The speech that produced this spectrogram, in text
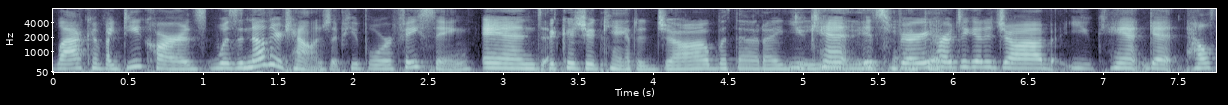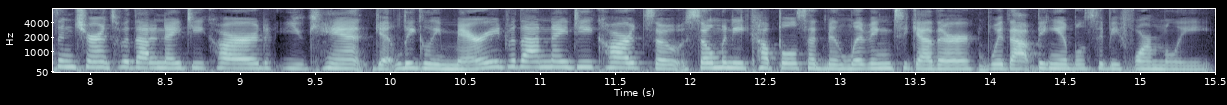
lack of ID cards was another challenge that people were facing, and because you can't get a job without ID, you can't. It's you can't very get, hard to get a job. You can't get get health insurance without an ID card. You can't get legally married without an ID card. So, so many couples had been living together without being able to be formally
